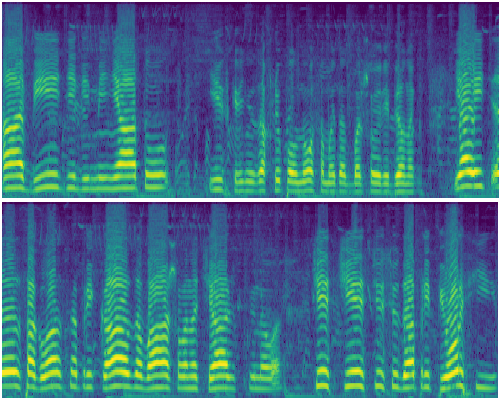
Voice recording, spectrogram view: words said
Обидели меня тут, искренне захлюпал носом этот большой ребенок. Я ведь э, согласно приказа вашего начальственного, честь честью сюда приперся.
